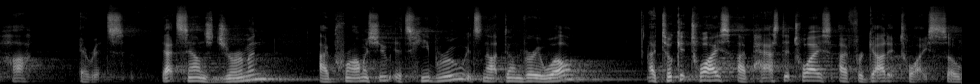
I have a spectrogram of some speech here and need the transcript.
ha-eretz. That sounds German. I promise you, it's Hebrew. It's not done very well. I took it twice. I passed it twice. I forgot it twice. So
